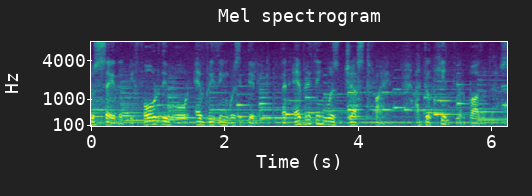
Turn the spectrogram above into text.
To say that before the war everything was idyllic, that everything was just fine, until Hitler bothered us.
